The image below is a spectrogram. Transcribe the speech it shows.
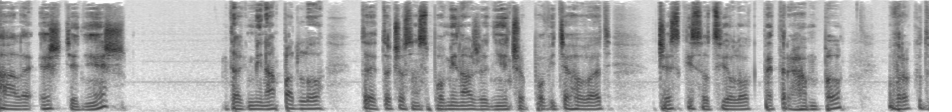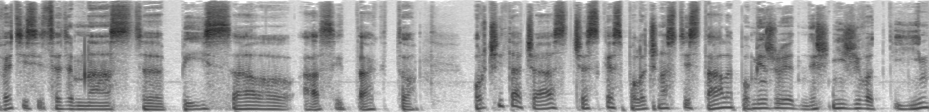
Ale ešte než, tak mi napadlo, to je to, čo som spomínal, že niečo povyťahovať, český sociológ Petr Hampel v roku 2017 písal asi takto. Určitá část české společnosti stále poměřuje dnešní život tím,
